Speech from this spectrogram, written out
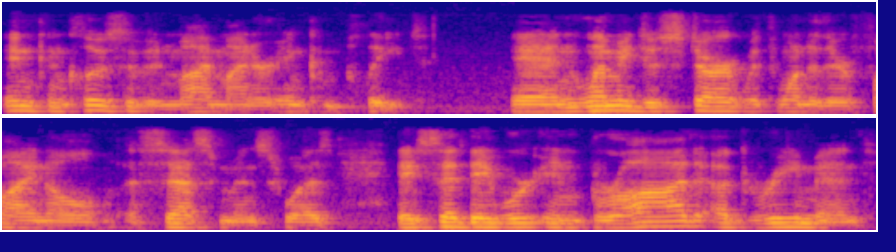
inconclusive in my mind or incomplete. And let me just start with one of their final assessments was they said they were in broad agreement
